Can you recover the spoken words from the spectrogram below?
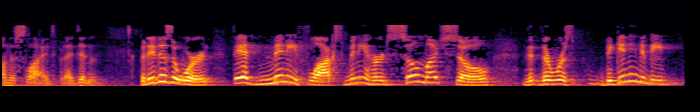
on the slides, but I didn't. But it is a word. They had many flocks, many herds, so much so that there was beginning to be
